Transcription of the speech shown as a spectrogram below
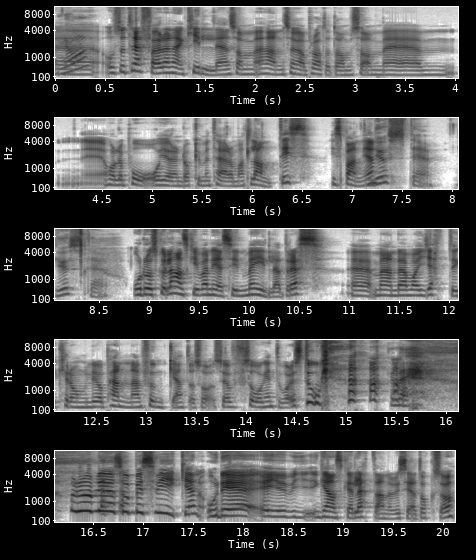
Eh, Ja. Och så träffade jag den här killen som, han som jag har pratat om som eh, håller på och gör en dokumentär om Atlantis i Spanien. Just det, just det. Och då skulle han skriva ner sin mailadress. Eh, men den var jättekrånglig och pennan funkar inte och så, så jag såg inte vad det stod. Nej. Och då blev jag så besviken. Och det är ju ganska lättanalyserat också.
